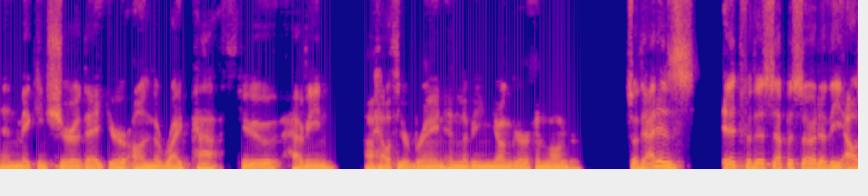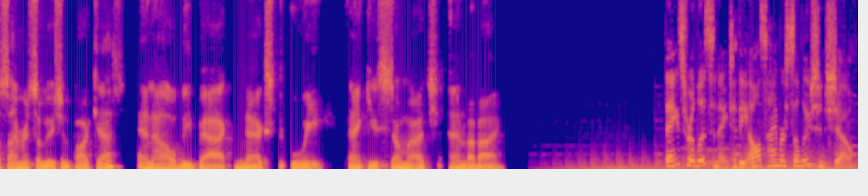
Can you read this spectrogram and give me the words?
and making sure that you're on the right path to having a healthier brain and living younger and longer. So that is it for this episode of the Alzheimer's Solution podcast, and I'll be back next week. Thank you so much, and bye bye. Thanks for listening to the Alzheimer's Solution Show.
